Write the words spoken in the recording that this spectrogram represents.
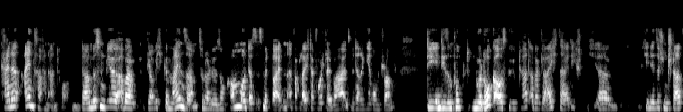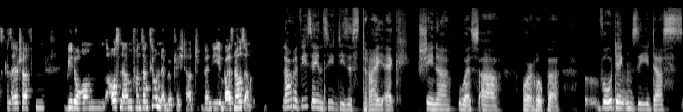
keine einfachen Antworten. Da müssen wir aber, glaube ich, gemeinsam zu einer Lösung kommen. Und das ist mit beiden einfach leichter vorstellbar als mit der Regierung Trump, die in diesem Punkt nur Druck ausgeübt hat, aber gleichzeitig äh, chinesischen Staatsgesellschaften wiederum Ausnahmen von Sanktionen ermöglicht hat, wenn die im Weißen Haus anrufen. Laura, wie sehen Sie dieses Dreieck China, USA, Europa? Wo denken Sie, dass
